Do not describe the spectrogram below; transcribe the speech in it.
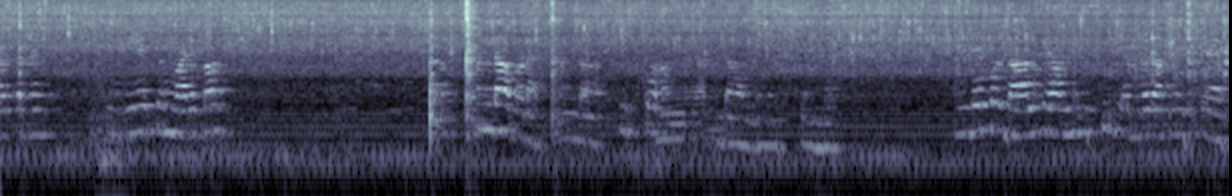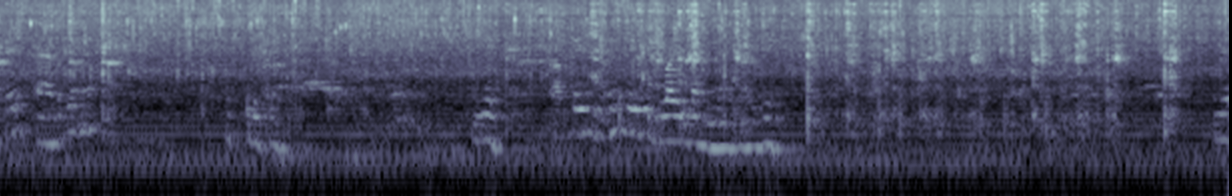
کیا کر رہے ہیں۔ یہ جو ہمارے پاس انڈا پڑا ہے، انڈا۔ اس کو ہم نے اب ڈال دیں اس کے اندر۔ انڈے کو ڈال کے ہم نے اسی کے اندر ہم نے اس کو ایسے پھینک دینا اس طریقے سے۔ یہ آپ کے دوائی بن جائے گا یہ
